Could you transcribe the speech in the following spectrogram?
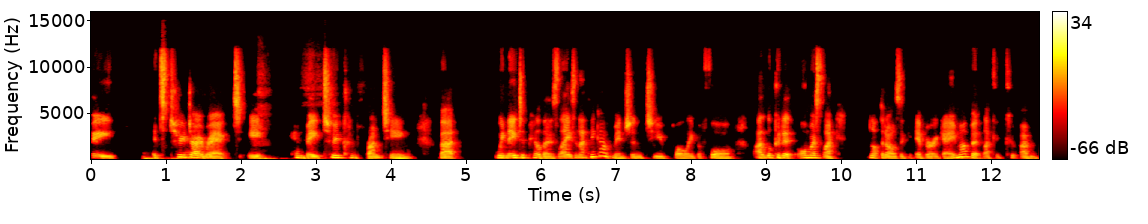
Be it's too direct. It can be too confronting, but we need to peel those layers. And I think I've mentioned to you, Paulie, before. I look at it almost like not that I was a, ever a gamer, but like a, I'm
